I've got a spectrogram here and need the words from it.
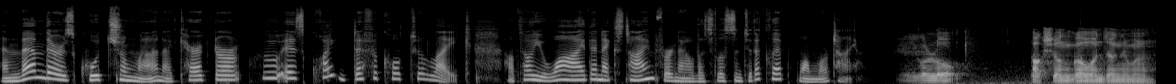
And then there's Ko Chung-man, a character who is quite difficult to like. I'll tell you why the next time. For now, let's listen to the clip one more time. 예, 이걸로 박시원과 원장님을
